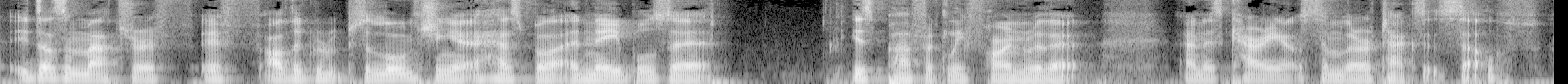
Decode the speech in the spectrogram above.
It doesn't matter if if other groups are launching it hezbollah enables it is perfectly fine with it and is carrying out similar attacks itself.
